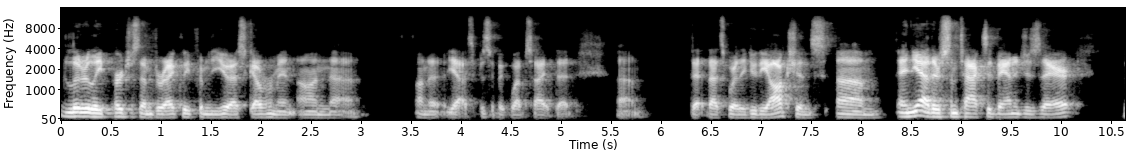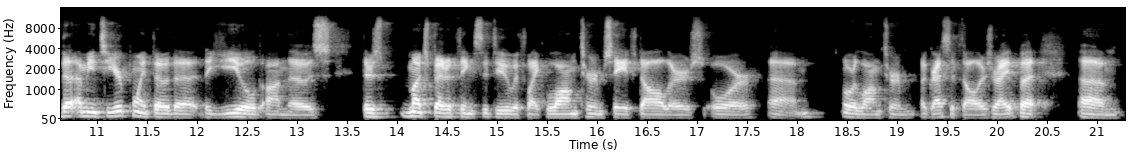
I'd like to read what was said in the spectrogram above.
literally purchase them directly from the U.S. government on uh, on a yeah specific website that um, that that's where they do the auctions. Um, and yeah, there's some tax advantages there. The, I mean, to your point though, the the yield on those, there's much better things to do with like long term safe dollars or um, or long term aggressive dollars, right? But um,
